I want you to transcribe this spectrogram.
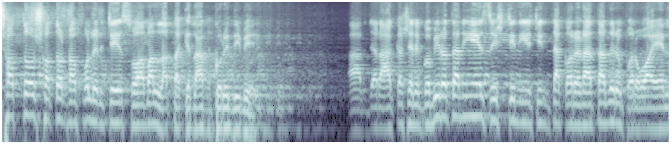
শত শত নফলের চেয়ে সোয়াব আল্লাহ তাকে দান করে দিবে। আর যারা আকাশের গভীরতা নিয়ে, সৃষ্টি নিয়ে চিন্তা করে না, তাদের উপর অয়েল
